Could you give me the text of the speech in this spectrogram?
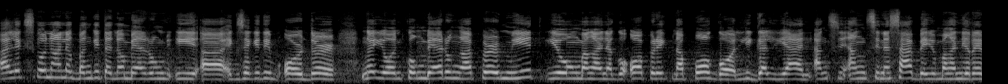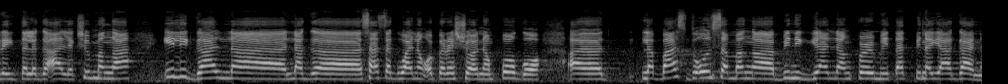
Alex, ko na nagbanggit ano, merong ah, executive order. Ngayon, kung merong ah, permit yung mga nag-ooperate na POGO, legal yan. Ang, ang sinasabi, yung mga nire-rate talaga, Alex, yung mga illegal na nagsasagwa ng operasyon ng POGO, ah, labas doon sa mga binigyan ng permit at pinayagan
